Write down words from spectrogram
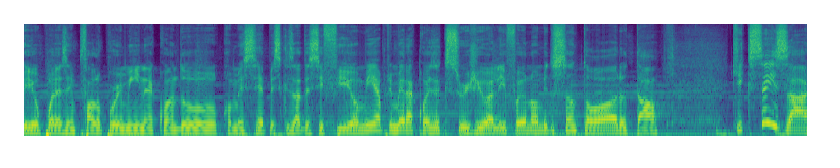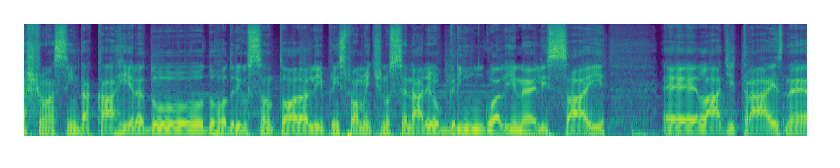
eu, por exemplo, falo por mim, né? Quando comecei a pesquisar desse filme, a primeira coisa que surgiu ali foi o nome do Santoro tal. O que, que vocês acham, assim, da carreira do, do Rodrigo Santoro ali, principalmente no cenário gringo ali, né? Ele sai é, lá de trás, né,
